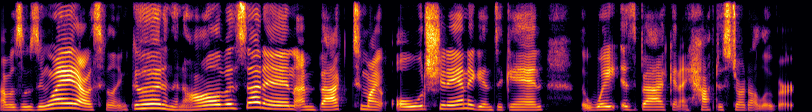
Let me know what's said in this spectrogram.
I was losing weight, I was feeling good, and then all of a sudden, I'm back to my old shenanigans again. The weight is back, and I have to start all over.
